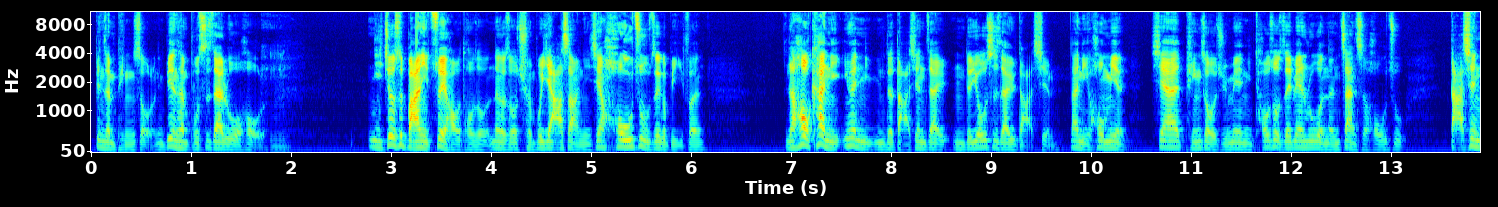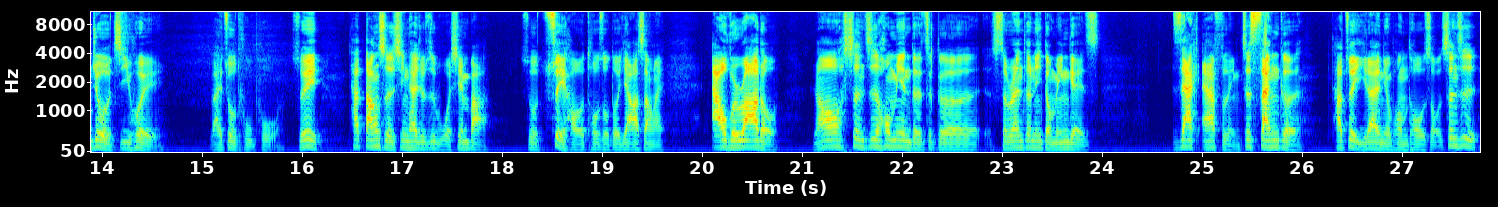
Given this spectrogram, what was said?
变成平手了，你变成不是在落后了，嗯，你就是把你最好的投手那个时候全部压上，你先 hold 住这个比分，然后看你，因为你你的打线在你的优势在于打线，那你后面现在平手局面，你投手这边如果能暂时 hold 住，打线就有机会来做突破，所以他当时的心态就是我先把所有最好的投手都压上来，Alvarado。然后甚至后面的这个 Seranthony Dominguez、Zach Eflin 这三个他最依赖的牛棚投手，甚至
